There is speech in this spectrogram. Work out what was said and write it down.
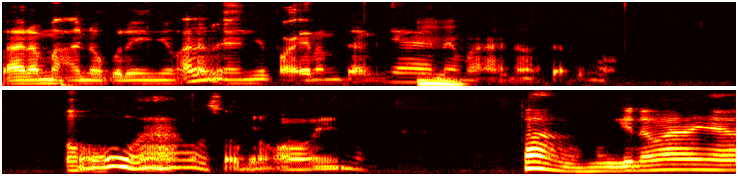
Para maano ko rin yung, alam mo yan, yung pakiramdam niya, mm. na maano, sabi mo, oh, wow, sobrang okay mo pang, ang ginawa niya,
